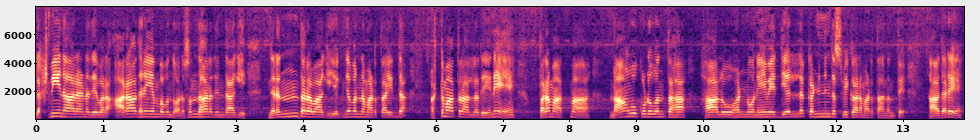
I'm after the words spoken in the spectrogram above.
ಲಕ್ಷ್ಮೀನಾರಾಯಣ ದೇವರ ಆರಾಧನೆ ಎಂಬ ಒಂದು ಅನುಸಂಧಾನದಿಂದಾಗಿ ನಿರಂತರವಾಗಿ ಯಜ್ಞವನ್ನು ಮಾಡ್ತಾ ಇದ್ದ. ಅಷ್ಟು ಮಾತ್ರ ಅಲ್ಲದೇನೆ ಪರಮಾತ್ಮ ನಾವು ಕೊಡುವಂತಹ ಹಾಲು, ಹಣ್ಣು, ನೈವೇದ್ಯ ಎಲ್ಲ ಕಣ್ಣಿನಿಂದ ಸ್ವೀಕಾರ ಮಾಡ್ತಾನಂತೆ. ಆದರೆ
